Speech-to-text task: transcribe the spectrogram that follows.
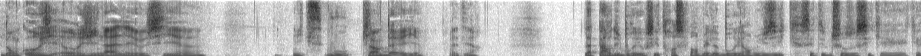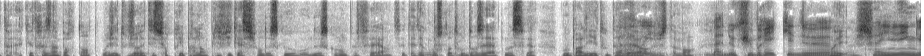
Donc origi- original et aussi euh, mix ou clin d'œil, on va dire. La part du bruit aussi, transformer le bruit en musique, c'est une chose aussi qui est, qui est tr- qui est très importante. Moi, j'ai toujours été surpris par l'amplification de ce que de ce que l'on peut faire. C'est-à-dire qu'on se retrouve dans une atmosphère. Vous parliez tout à Ah l'heure, oui. justement, Bah, de Kubrick et de Oui. Shining.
